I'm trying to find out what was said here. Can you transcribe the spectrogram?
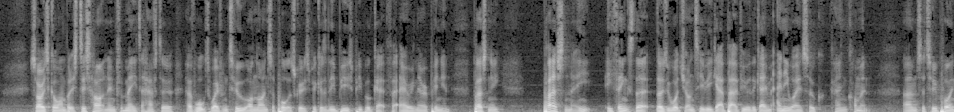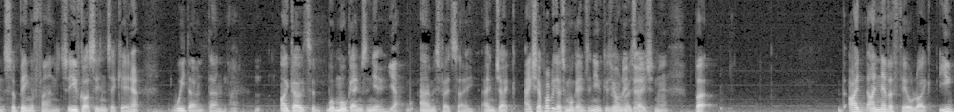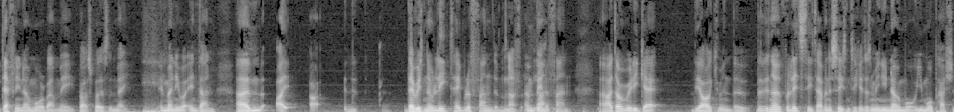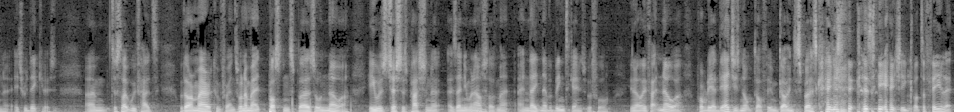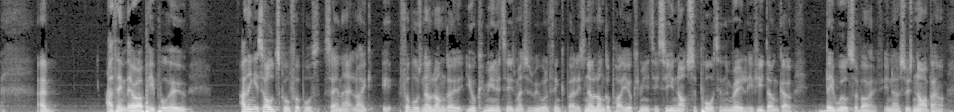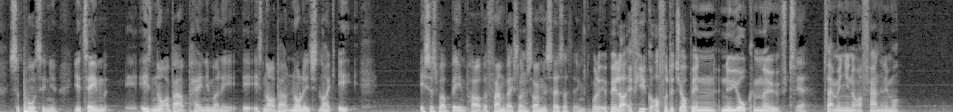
Sorry to go on, but it's disheartening for me to have to have walked away from two online supporters groups because of the abuse people get for airing their opinion. Personally, personally, he thinks that those who watch it on TV get a better view of the game anyway, so can comment. Um, so two points. So being a fan. So you've got a season ticket. Yep. We don't, Dan. I go to well more games than you. Yeah. um, it's fair to say. And Jack, actually, I'll probably go to more games than you because you're on Probably rotation. yeah. But I, I never feel like you definitely know more about me about Spurs than me in many ways. In Dan, um, I, I th- there is no league table of fandom No. and being No. a fan. Uh, I don't really get the argument that that there's no validity to having a season ticket. It doesn't mean you know more, you're more passionate. It's ridiculous. Um, just like we've had with our American friends. When I met Boston Spurs or Noah, he was just as passionate as anyone else I've met, and they'd never been to games before. You know, in fact, Noah probably had the edges knocked off him going to Spurs games because he actually got to feel it. Um, I think there are people who, I think it's old school football saying that. Like, it, football's no longer your community as much as we want to think about it. It's no longer part of your community, so you're not supporting them really. If you don't go, they will survive. You know, so it's not about supporting your your team. i- Is not about paying your money. It's not about knowledge. Like it, it's just about being part of a fan base, like Mm. Simon says. I think. Well, it would be like if you got offered a job in New York and moved. Yeah. Does that mean you're not a fan anymore?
